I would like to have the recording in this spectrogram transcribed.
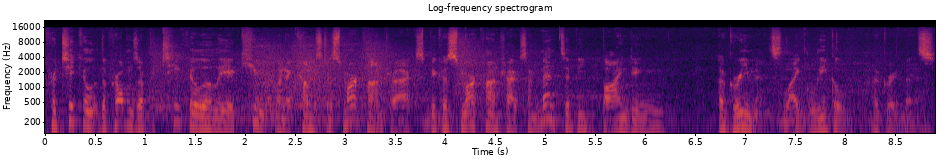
particular, the problems are particularly acute when it comes to smart contracts because smart contracts are meant to be binding agreements, like legal agreements.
